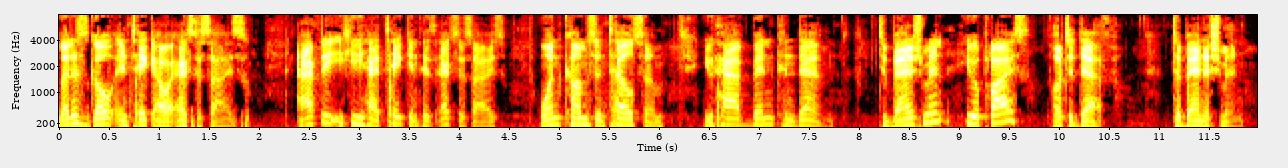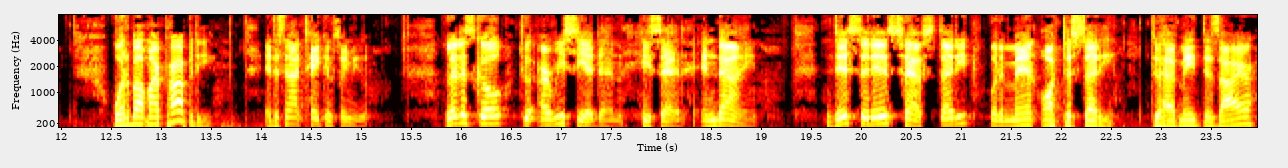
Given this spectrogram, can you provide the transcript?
Let us go and take our exercise. After he had taken his exercise, one comes and tells him, You have been condemned. To banishment, he replies or to death, to banishment. What about my property? It is not taken from you. Let us go to Aricia then, he said, and dine. This it is to have studied what a man ought to study, to have made desire,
